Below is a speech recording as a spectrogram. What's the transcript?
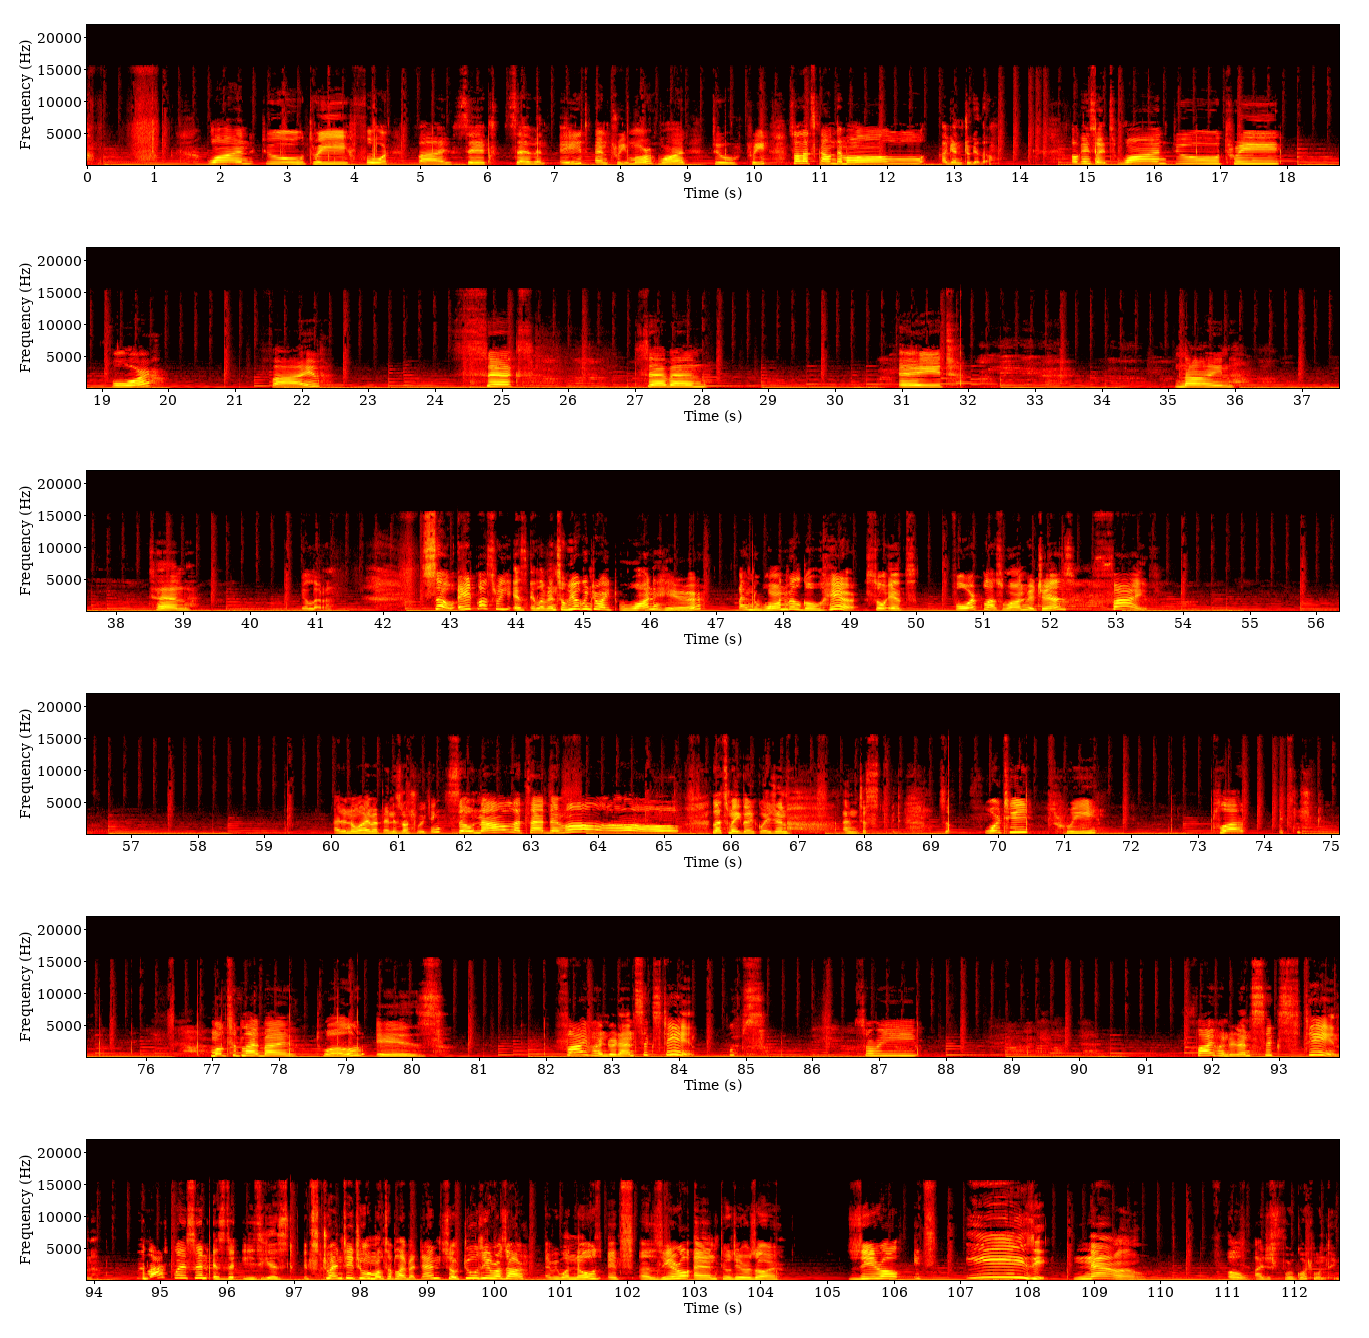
One, two, three, four, five, six seven, eight, and three more. One, two, three. So let's count them all again together. Okay, so it's one, two, three, four, five, six, seven, eight, nine. 10, 11. So 8 plus 3 is 11. So we are going to write 1 here and 1 will go here. So it's 4 plus 1 which is 5. I don't know why my pen is not working. So now let's add them all. Let's make the equation. I'm just 43 plus multiplied by 12 is 516. Oops. Sorry. 516. The last question is the easiest. It's 22 multiplied by 10, so two zeros are, everyone knows it's a zero and two zeros are zero. It's easy. Now, oh, I just forgot one thing.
